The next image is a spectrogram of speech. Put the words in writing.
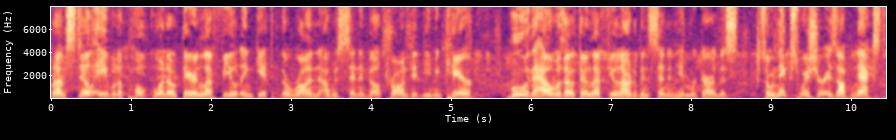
but I'm still able to poke one out there in left field and get the run. I was sending Beltran, didn't even care who the hell was out there in left field. I would have been sending him regardless. So Nick Swisher is up next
